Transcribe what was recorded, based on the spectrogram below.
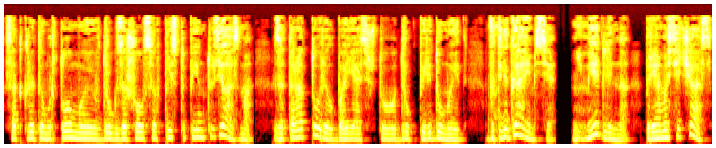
с открытым ртом и вдруг зашелся в приступе энтузиазма, затараторил, боясь, что друг передумает. «Выдвигаемся! Немедленно! Прямо сейчас!»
